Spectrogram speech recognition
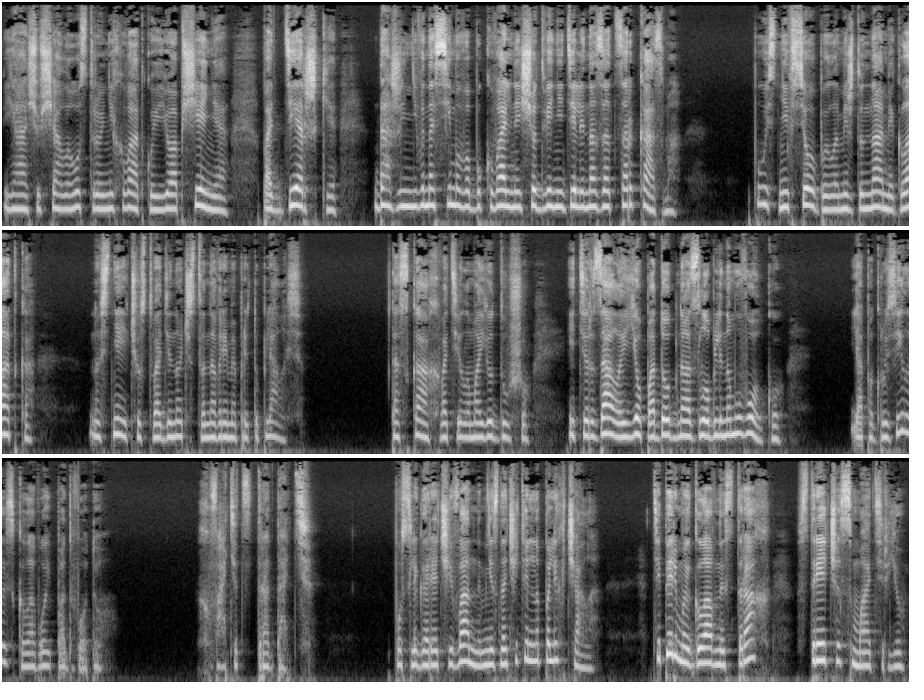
Я ощущала острую нехватку ее общения, поддержки, даже невыносимого буквально еще две недели назад сарказма. Пусть не все было между нами гладко, но с ней чувство одиночества на время притуплялось. Тоска охватила мою душу, и терзала ее подобно озлобленному волку. Я погрузилась головой под воду. Хватит страдать. После горячей ванны мне значительно полегчало. Теперь мой главный страх — встреча с матерью.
